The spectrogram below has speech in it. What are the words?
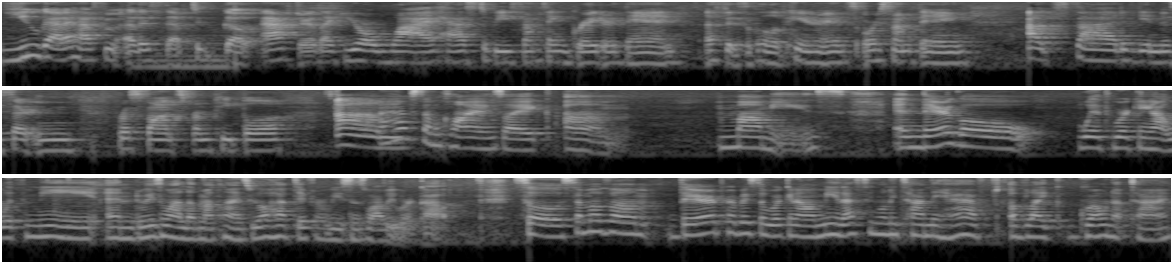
You got to have some other stuff to go after. Like your why has to be something greater than a physical appearance or something outside of getting a certain response from people. Um, I have some clients like um, mommies, and their goal with working out with me and the reason why I love my clients, we all have different reasons why we work out. So some of them, their purpose of working out with me, that's the only time they have of like grown up time.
